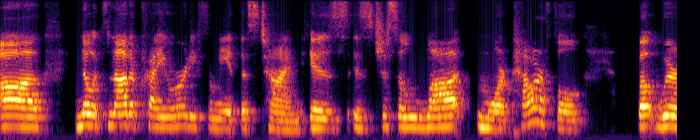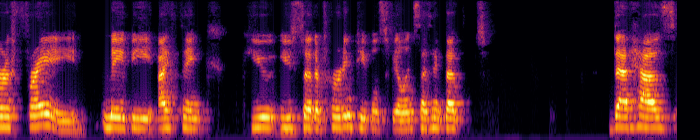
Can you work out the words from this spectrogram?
uh no, it's not a priority for me at this time is is just a lot more powerful, but we're afraid. Maybe I think you you said of hurting people's feelings i think that that has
